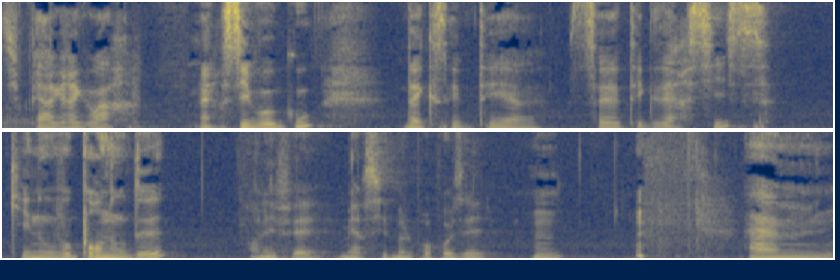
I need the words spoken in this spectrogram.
Super Grégoire, merci beaucoup d'accepter euh, cet exercice qui est nouveau pour nous deux. En effet, merci de me le proposer. Hmm. Euh,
